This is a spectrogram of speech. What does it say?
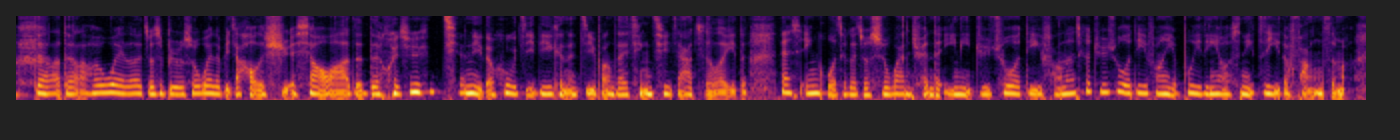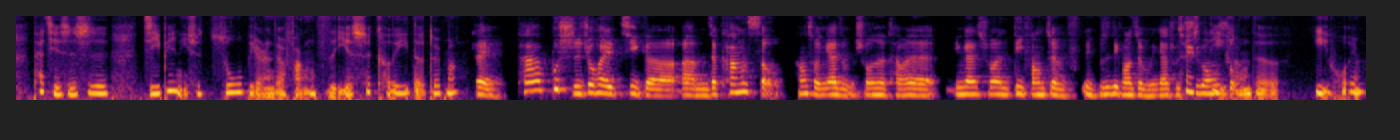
对了对了，会为了就是比如说为了比较好的学校啊等等，会去 迁你的户籍地，可能寄放在亲戚家之类的。但是英国这个就是完全的以你居住的地方，那这个居住的地方也不一定要是你自己的房子嘛，它其实是即便你是租别人的房子也是可以的，对吗？对，他不时就会寄个嗯的 council，council 应该怎么说呢？台湾的应该算地方。政府也不是地方政府，应该说区公所。的议会嘛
